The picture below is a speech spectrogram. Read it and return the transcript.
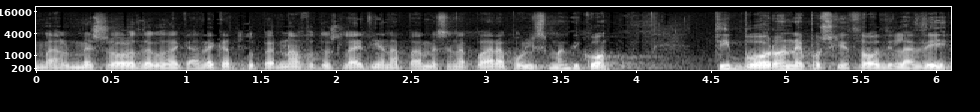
μάλλον μέσω όρο 12 10, το περνάω αυτό το slide για να πάμε σε ένα πάρα πολύ σημαντικό. Τι μπορώ να υποσχεθώ, δηλαδή,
